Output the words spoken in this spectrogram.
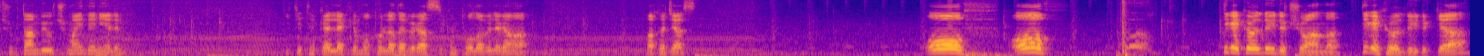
Şuradan bir uçmayı deneyelim. İki tekerlekli motorla da biraz sıkıntı olabilir ama bakacağız. Of! Of! Direkt öldüydük şu anda. Direkt öldüydük ya.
